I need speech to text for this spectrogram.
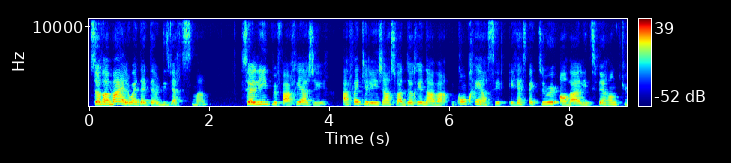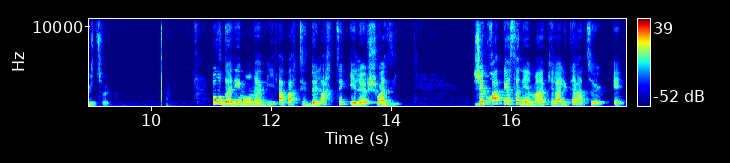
Ce roman est loin d'être un divertissement. Ce livre veut faire réagir afin que les gens soient dorénavant compréhensifs et respectueux envers les différentes cultures. Pour donner mon avis à partir de l'article et l'œuvre choisie, je crois personnellement que la littérature est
